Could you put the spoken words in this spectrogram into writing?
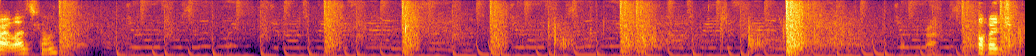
Alright, lads, come on. Stoppage.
